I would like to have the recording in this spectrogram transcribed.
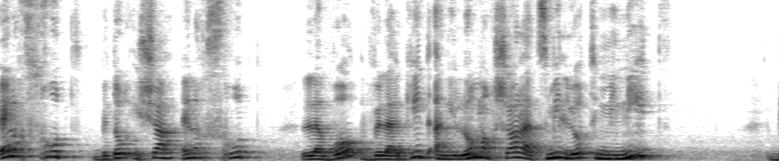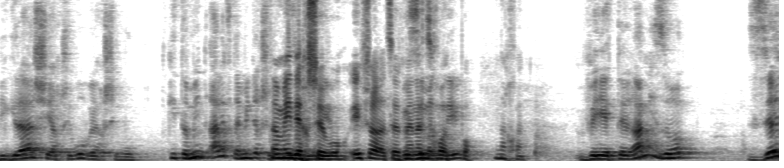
אין לך זכות, בתור אישה, אין לך זכות לבוא ולהגיד, אני לא מרשה לעצמי להיות מינית בגלל שיחשבו ויחשבו. כי תמיד, א', תמיד יחשבו. תמיד יחשבו, אי אפשר לצאת מנצחות פה. נכון. ויתרה מזאת, זה,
